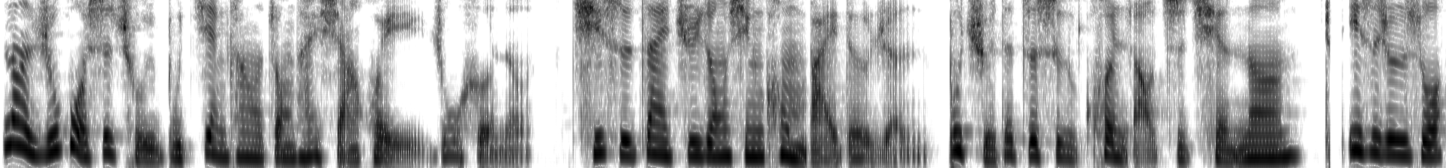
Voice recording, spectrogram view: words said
那如果是处于不健康的状态下，会如何呢？其实，在居中心空白的人不觉得这是个困扰之前呢，意思就是说，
